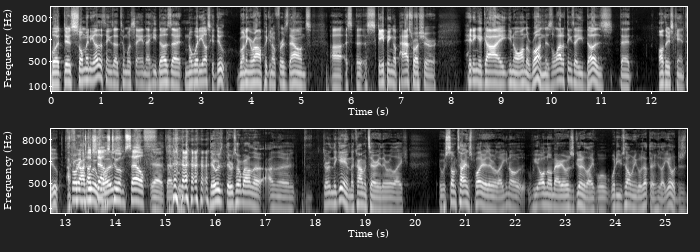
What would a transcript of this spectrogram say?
but there's so many other things that Tim was saying that he does that nobody else could do. Running around, picking up first downs, uh, es- escaping a pass rusher, hitting a guy, you know, on the run. There's a lot of things that he does that others can't do. I Throwing forgot who it touchdowns was. to himself. Yeah, that's too. there was they were talking about on the on the during the game the commentary. They were like, it was some Titans player. They were like, you know, we all know Mariota's good. Like, well, what do you tell him when he goes out there? He's like, yo, just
